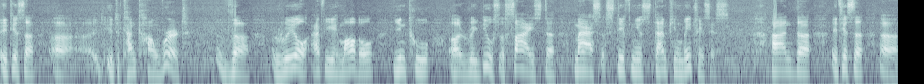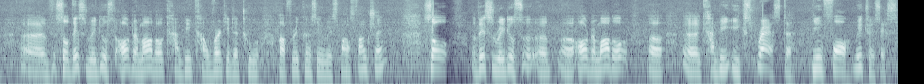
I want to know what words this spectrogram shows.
it is a uh, it can convert the real FEA model into a reduced sized mass stiffness damping matrices. And uh, it is a, uh, uh, so this reduced order model can be converted to a frequency response function. So this reduced uh, uh, order model can be expressed in four matrices.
